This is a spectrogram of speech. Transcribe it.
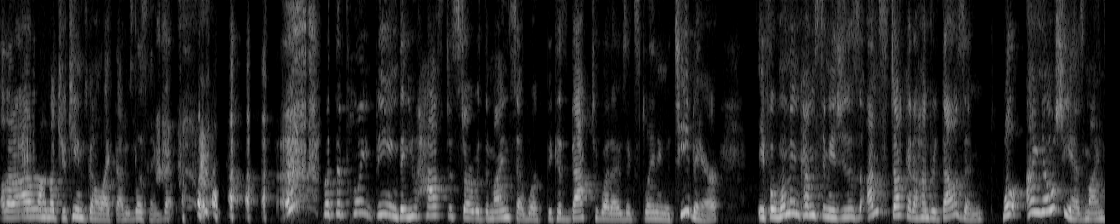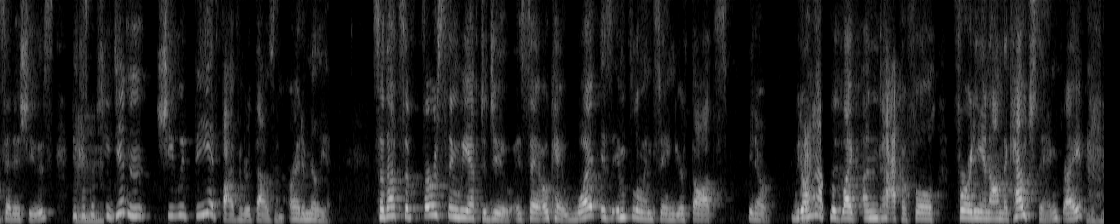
Although I don't know how much your team's going to like that who's listening, but But the point being that you have to start with the mindset work because back to what I was explaining with T Bear, if a woman comes to me and she says, I'm stuck at 100,000, well, I know she has mindset issues because mm. if she didn't, she would be at 500,000 or at a million. So that's the first thing we have to do is say, okay, what is influencing your thoughts? You know, we don't have to like unpack a full Freudian on the couch thing, right? Mm-hmm.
